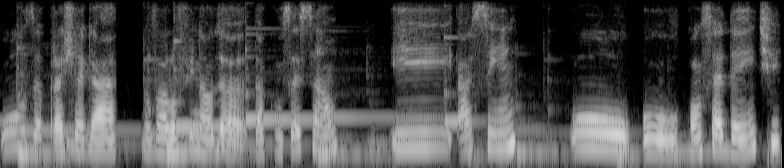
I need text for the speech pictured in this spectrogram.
usa para chegar no valor final da, da concessão, e assim o, o concedente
